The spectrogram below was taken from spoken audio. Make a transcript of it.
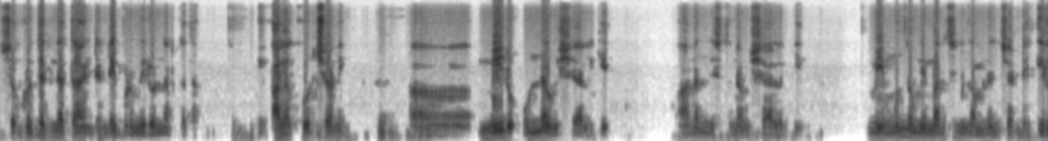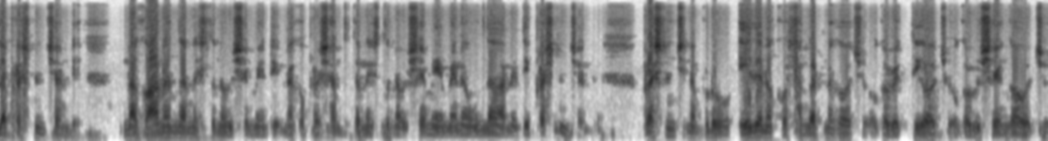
సో కృతజ్ఞత ఏంటంటే ఇప్పుడు మీరు ఉన్నారు కదా అలా కూర్చొని మీరు ఉన్న విషయాలకి ఆనందిస్తున్న విషయాలకి మీ ముందు మీ మనసుని గమనించండి. ఇలా ప్రశ్నించండి. నాకు ఆనందాన్ని ఇస్తున్న విషయం ఏంటి? నాకు ప్రశాంతతను ఇస్తున్న విషయం ఏమైనా ఉందా అనేది ప్రశ్నించండి. ప్రశ్నించినప్పుడు ఏదైనా ఒక సంఘటన కావచ్చు ఒక వ్యక్తి కావచ్చు ఒక విషయం కావచ్చు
